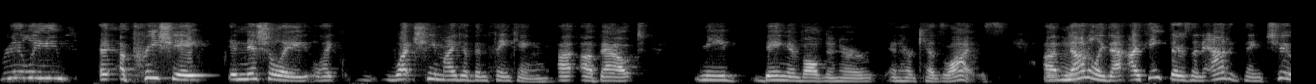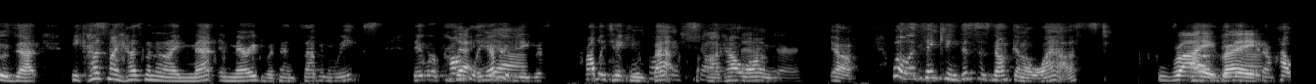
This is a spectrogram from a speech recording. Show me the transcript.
really appreciate initially like what she might have been thinking uh, about me being involved in her in her kids' lives. Uh, Mhm. Not only that, I think there's an added thing too that because my husband and I met and married within seven weeks, they were probably yeah. everybody was probably taking was probably a bets on shock how long. Yeah. Well, and thinking this is not going to last. Right, Um, right. You know, how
